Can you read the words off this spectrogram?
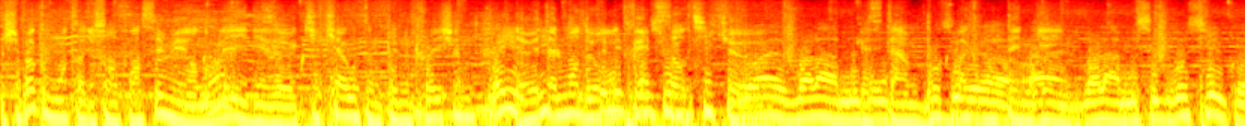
je sais pas comment on traduit ça en français, mais en anglais ils disent kick out and penetration. Il y avait tellement de rentrées et de sorties que. Ouais, voilà, mais que bon, c'était un Brokeback Mountain game. Voilà, mais c'est grossier quoi.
